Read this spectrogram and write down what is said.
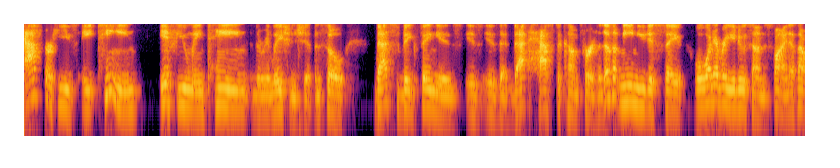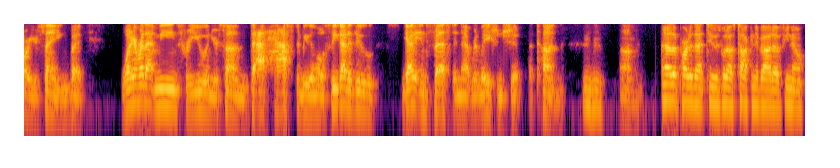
after he's 18 if you maintain the relationship. And so that's the big thing is is is that that has to come first. It doesn't mean you just say, well, whatever you do, son, is fine. That's not what you're saying. But whatever that means for you and your son, that has to be the most. So you got to do, you got to invest in that relationship a ton. Mhm. Um, another part of that too is what i was talking about of you know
